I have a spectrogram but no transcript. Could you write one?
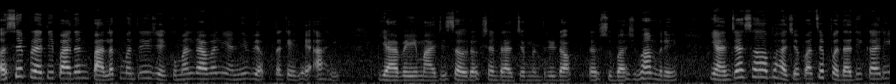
असे प्रतिपादन पालकमंत्री जयकुमार रावल यांनी व्यक्त केले आहे. यावेळी माजी संरक्षण राज्यमंत्री डॉक्टर सुभाष भामरे यांच्यासह भाजपाचे पदाधिकारी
